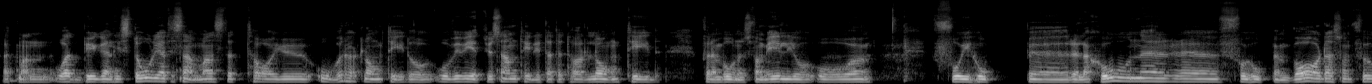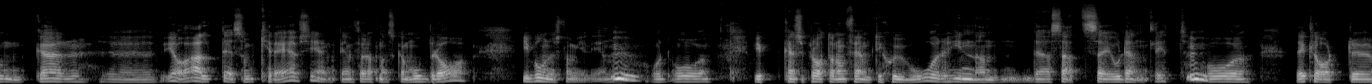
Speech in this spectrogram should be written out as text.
att, man, och att bygga en historia tillsammans det tar ju oerhört lång tid. Och, och vi vet ju samtidigt att det tar lång tid för en bonusfamilj att få ihop relationer, eh, få ihop en vardag som funkar. eh, Ja, allt det som krävs egentligen för att man ska må bra i bonusfamiljen. Och, och vi kanske pratar om 57 år innan det har satt sig ordentligt. Och det är klart, eh,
